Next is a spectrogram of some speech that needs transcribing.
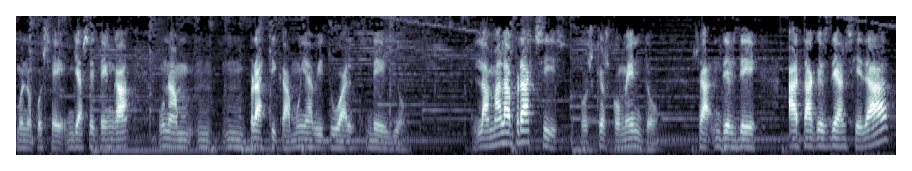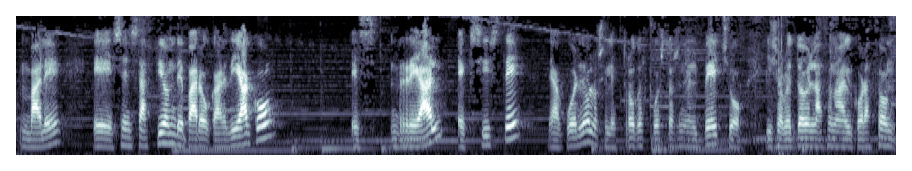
bueno, pues eh, ya se tenga una práctica muy habitual de ello. La mala praxis, pues que os comento, o sea, desde ataques de ansiedad, ¿vale? Eh, sensación de paro cardíaco, es real, existe, ¿de acuerdo? Los electrodos puestos en el pecho y sobre todo en la zona del corazón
